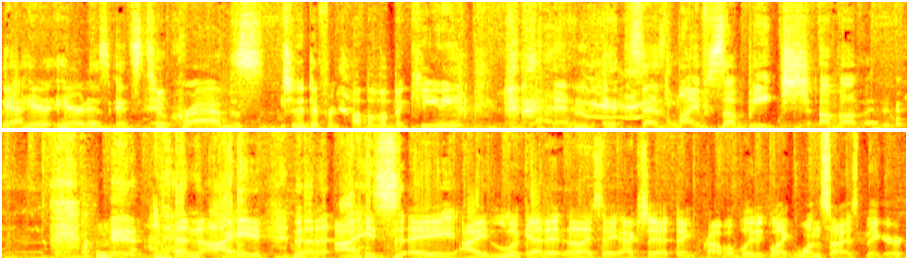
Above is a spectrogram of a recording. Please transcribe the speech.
Yeah, here here it is. It's two crabs each in a different cup of a bikini, and it says "Life's a beach" above it. then I then I say I look at it and I say, "Actually, I think probably like one size bigger."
